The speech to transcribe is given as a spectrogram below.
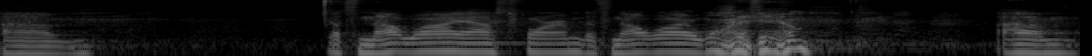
Um, that's not why I asked for him, that's not why I wanted him. Um,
